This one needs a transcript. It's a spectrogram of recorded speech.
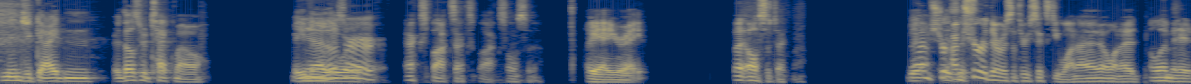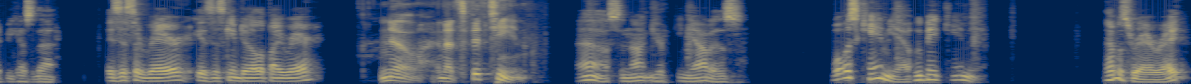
Ninja Gaiden? Or those were Tecmo. Even yeah, those were- are Xbox, Xbox also, Oh yeah, you're right. but also Tecmo. But I'm sure. I'm this- sure there was a 361. I don't want to eliminate it because of that. Is this a rare? Is this game developed by Rare? No, and that's 15. Oh, so not your pinatas. What was Kameo? Who made Kameo? That was rare, right?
